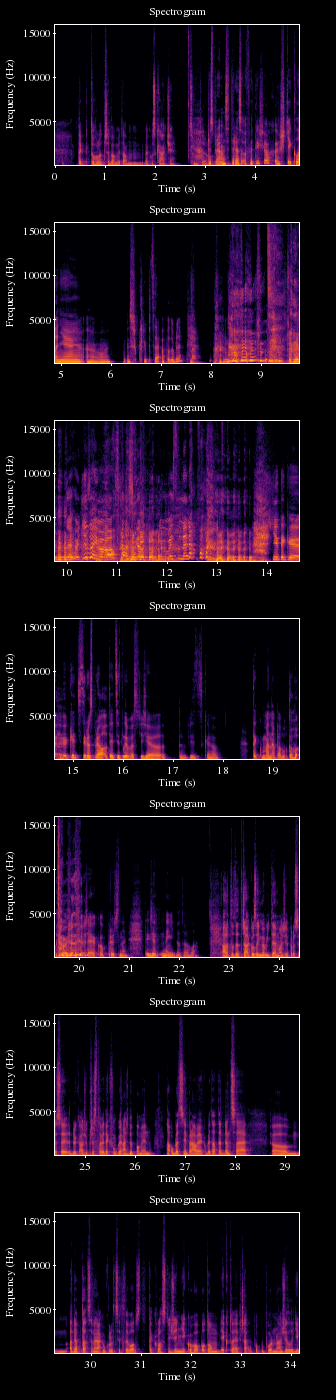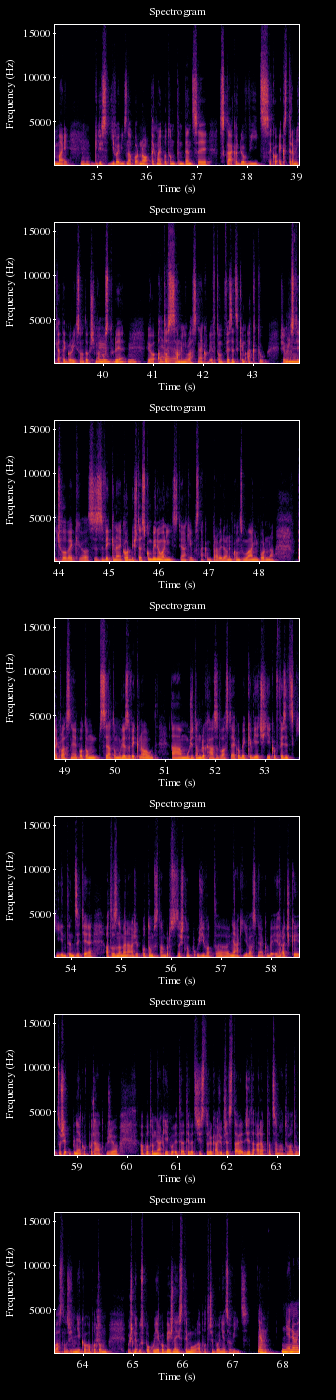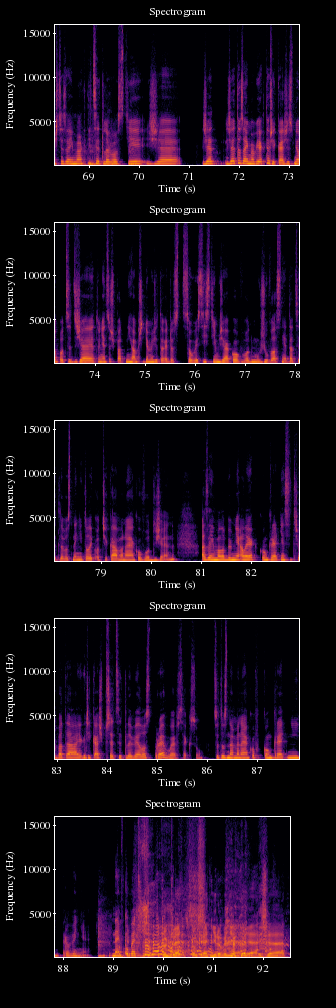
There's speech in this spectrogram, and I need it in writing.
Tak tohle třeba mi tam jako skáče. Rozprávame sa teraz o fetišoch, šteklenie, uh, škripce a podobne? Ne. To je hodně zajímavá otázka. Mě vůbec to nenapadlo. Tak eh, keď si rozprával o tej citlivosti, že jo, toho fyzického, tak ma napadlo tohle, protože jako proč ne. Takže není to tohle. Ale to je třeba jako zajímavý téma, že prostě si dokážu představit, jak funguje náš dopamin a obecně právě jakoby ta tendence um, adaptace na nějakoukoliv citlivost, tak vlastně, že někoho potom, jak to je třeba u, u porna, že lidi mají, mm-hmm. když se dívají víc na porno, tak mají potom tendenci skákat do víc jako extrémních kategorií, jsou na to přímo jako Mm, studie. mm, mm. Jo, a Jo, to jo. samé vlastně jako i v tom fyzickém aktu, že prostě člověk jo, si zvykne, jako když to je skombinovaný s nějakým, s nějakým pravidelným konzumováním porna, tak vlastně potom si na to může zvyknout a může tam docházet vlastně jakoby k větší jako fyzické intenzitě a to znamená, že potom se tam prostě začnou používat uh, nějaký vlastně jakoby i hračky, což je úplně jako v pořádku, že jo. A potom nějaký jako i ty, ty věci, že si to dokážu představit, že ta adaptace má tuhle tu vlastnost, že někoho potom už neuspokojí jako běžný stimul a potřebuje něco víc. Mě jenom ještě zajímá k té citlivosti, že, že, že je to zajímavé, jak to říkáš, že jsi měl pocit, že je to něco špatného a přijde mi, že to i dost souvisí s tím, že jako od mužů vlastně ta citlivost není tolik očekávaná jako od žen. A zajímalo by mě ale, jak konkrétně se třeba ta, jak říkáš, přecitlivělost projevuje v sexu. Co to znamená jako v konkrétní rovině? Ne v Konkré- obecní. Konkrét, konkrétní rovině je, že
